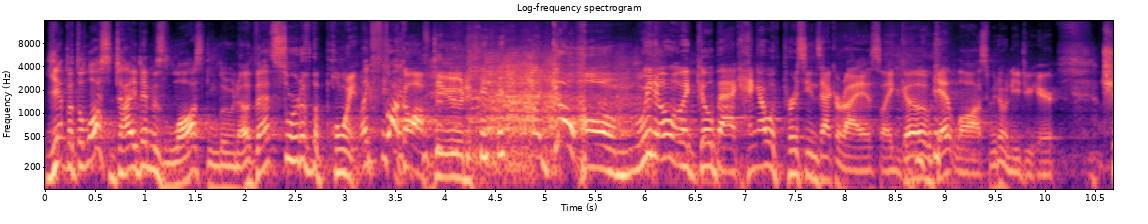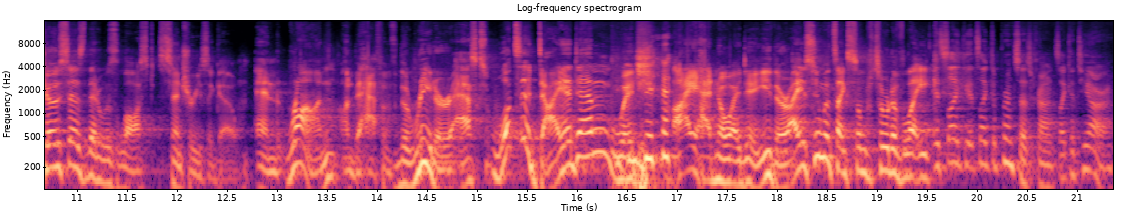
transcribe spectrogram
Yeah, but the lost diadem is lost, Luna. That's sort of the point. Like, fuck off, dude. like, go home. We don't, like, go back, hang out with Percy and Zacharias. Like, go get lost. We don't need you here. Cho says that it was lost centuries ago. And Ron, on behalf of the reader, asks, What's a diadem? Which I had no idea either. I assume it's like some sort of like. It's like it's like the princess crown. It's like a tiara.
